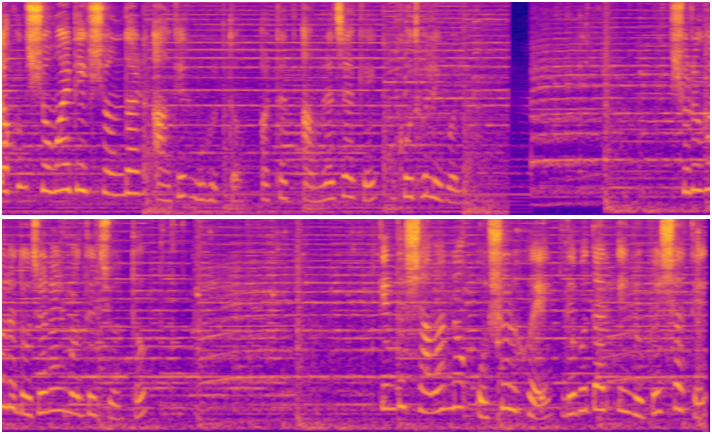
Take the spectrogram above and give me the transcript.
তখন সময় ঠিক সন্ধ্যার আগের মুহূর্ত, অর্থাৎ আমরা যাকে গোধূলি বলি। শুরু হলো দুজনের মধ্যে যুদ্ধ। কিন্তু সামান্য অসুর হয়ে দেবতার এই রূপের সাথে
